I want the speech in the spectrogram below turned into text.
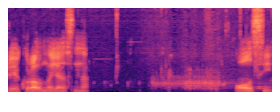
Şuraya kuralım da gelsinler. All see.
